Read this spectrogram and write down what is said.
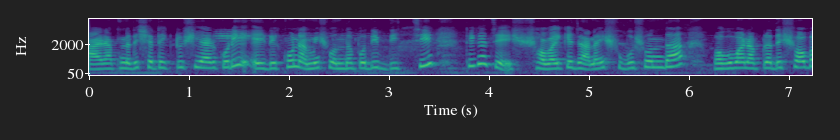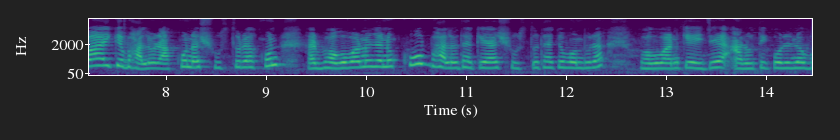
আর আপনাদের সাথে একটু শেয়ার করি। এই দেখুন, আমি সন্ধ্যা প্রদীপ দিচ্ছি, ঠিক আছে? সবাইকে জানাই শুভ সন্ধ্যা। ভগবান আপনাদের সবাইকে ভালো রাখুন আর সুস্থ রাখুন। আর ভগবানও যেন খুব ভালো থাকে আর সুস্থ থাকে বন্ধুরা। ভগবানকে এই যে আরতি করে নেব,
